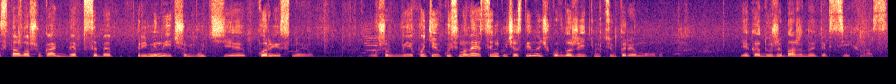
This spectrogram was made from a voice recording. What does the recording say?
стала шукати, де б себе примінити, щоб бути е, корисною, щоб хоч якусь малесеньку частиночку вложити у цю перемогу, яка дуже бажана для всіх нас.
